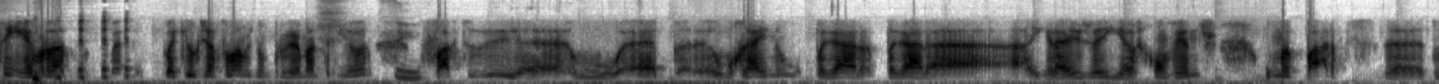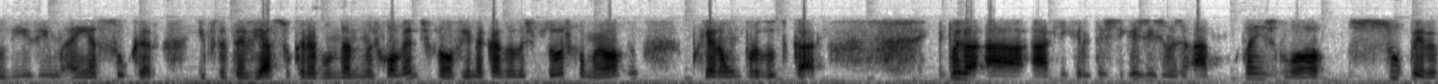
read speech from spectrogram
Sim, é verdade. Com aquilo que já falámos num programa anterior, Sim. o facto de eh, o, eh, o reino pagar, pagar à, à igreja e aos conventos uma parte da- do dízimo em açúcar. E, portanto, havia açúcar abundante nos conventos, que não havia na casa das pessoas, como é óbvio, porque era um produto caro. Depois há, há- há aqui características disso, há pães de ló super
